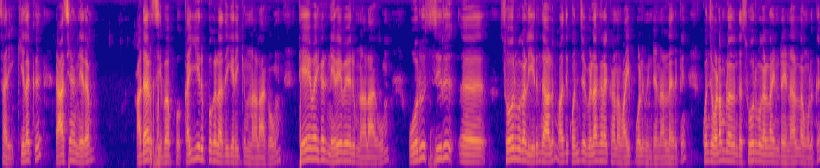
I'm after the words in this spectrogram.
சாரி கிழக்கு ராசியா நிறம் அடர் சிவப்பு. கையிருப்புகள் அதிகரிக்கும் நாளாகவும் தேவைகள் நிறைவேறும் நாளாகவும் ஒரு சிறு சோர்வுகள் இருந்தாலும் அது கொஞ்சம் விலகிறக்கான வாய்ப்புகளும் இன்றைய நாளில் இருக்குது கொஞ்சம் உடம்புல இந்த சோர்வுகள்லாம் இன்றைய நாளில் உங்களுக்கு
